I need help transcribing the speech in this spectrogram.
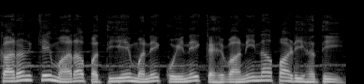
કારણ કે મારા પતિએ મને કોઈને કહેવાની ના પાડી હતી.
